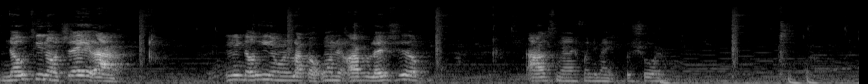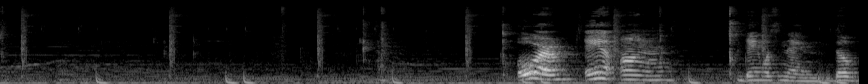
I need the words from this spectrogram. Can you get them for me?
No tea, no shade. Like, even though he on like a on and off relationship, I'll smash Funny Mike for sure. Or and um, dang, what's his name? The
